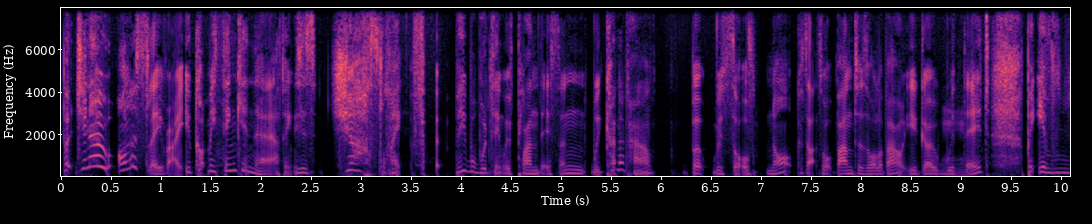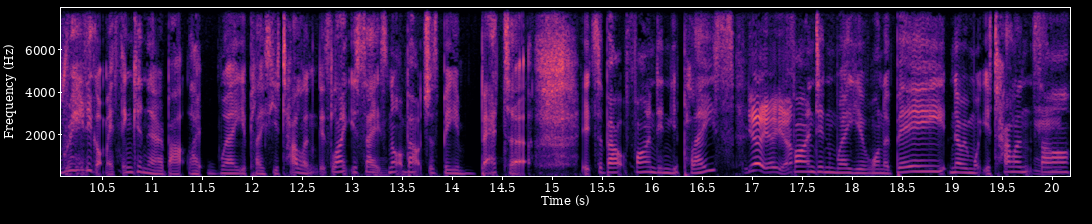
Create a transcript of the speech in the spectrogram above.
But you know, honestly, right, you've got me thinking there. I think this is just like people would think we've planned this, and we kind of have. But we've sort of not because that's what banter's all about. You go with Mm-hmm. it, but you've really got me thinking there about like where you place your talent. It's like you say, it's not about just being better; it's about finding your place Yeah, yeah, yeah. finding where you want to be, knowing what your talents Mm. are.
